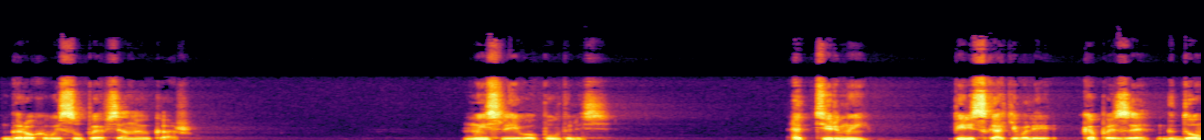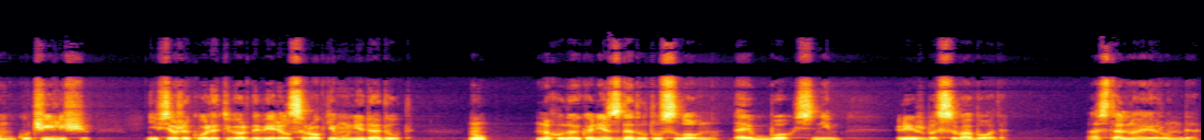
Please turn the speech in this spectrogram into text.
гороховый суп и овсяную кашу. Мысли его путались. От тюрьмы перескакивали КПЗ, к дому, к училищу. И все же Коля твердо верил, срок ему не дадут. Ну, на худой конец дадут условно. Дай бог с ним. Лишь бы свобода. Остальное ерунда.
